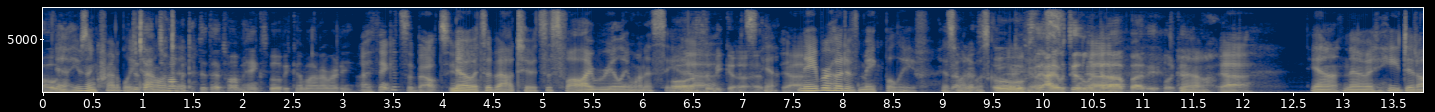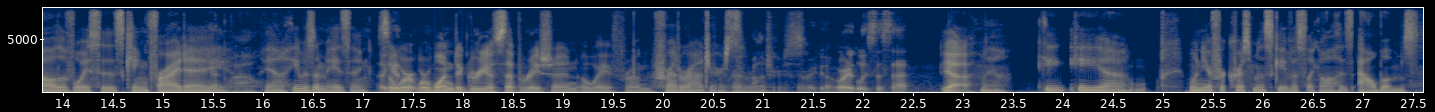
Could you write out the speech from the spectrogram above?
Oh, Yeah, he was incredibly did that Tom talented. Did that Tom Hanks movie come out already? i think it's about to No, it's about to. It's this fall. I really want to see Oh, it. that's Yeah, gonna be good. it's- Yeah. Yeah. Neighborhood of Make Believe is what it was called. Oh, I was gonna look it Yeah. up, but it, look at Oh, yeah yeah. No, he did all the voices. King Friday. Yeah, wow Yeah, he was amazing. so Again- we're, we're one degree of separation away from Fred Rogers. Fred Rogers There we go. Or at least the set. yeah Yeah. He he uh, one year for Christmas gave us like all his albums.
